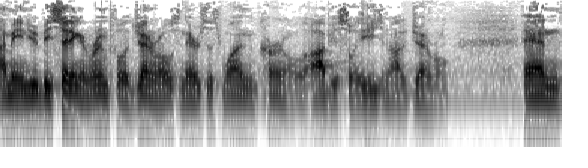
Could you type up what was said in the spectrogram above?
I mean, you'd be sitting in a room full of generals, and there's this one colonel. Obviously, he's not a general. And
